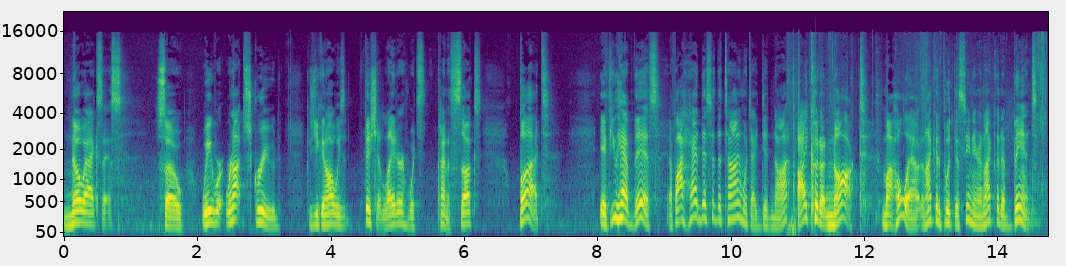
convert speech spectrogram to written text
no access. So we were, we're not screwed because you can always fish it later, which kind of sucks. But if you have this, if I had this at the time, which I did not, I could have knocked my hole out and I could have put this in here and I could have bent,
